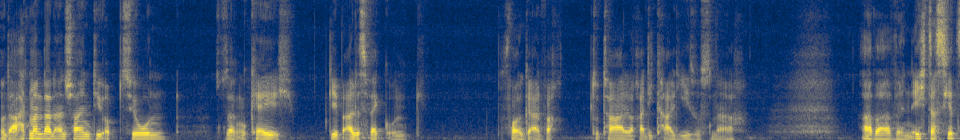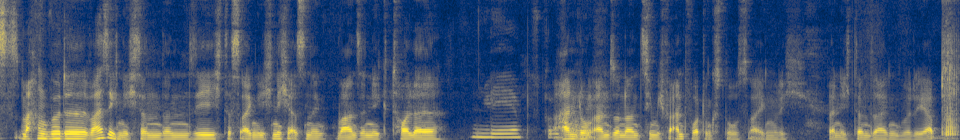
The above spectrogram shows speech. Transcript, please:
Und da hat man dann anscheinend die Option zu sagen, okay, ich gebe alles weg und folge einfach total radikal Jesus nach. Aber wenn ich das jetzt machen würde, weiß ich nicht, dann, dann sehe ich das eigentlich nicht als eine wahnsinnig tolle nee, Handlung an, sondern ziemlich verantwortungslos eigentlich. Wenn ich dann sagen würde, ja, pff,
